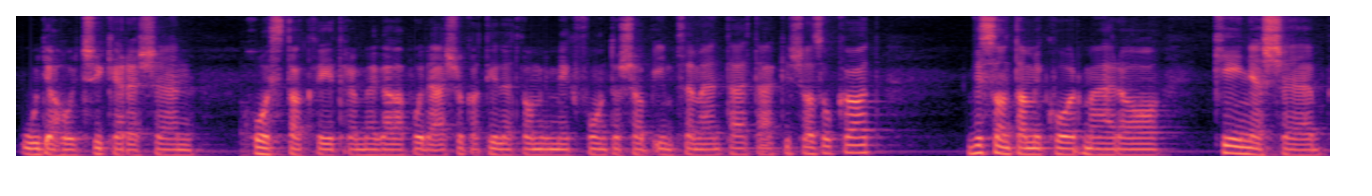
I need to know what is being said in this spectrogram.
úgy, ahogy sikeresen hoztak létre megállapodásokat, illetve ami még fontosabb, implementálták is azokat. Viszont amikor már a kényesebb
